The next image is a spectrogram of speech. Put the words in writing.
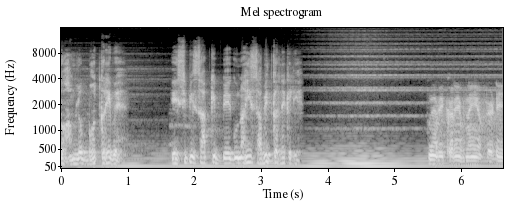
तो हम लोग बहुत करीब है। एसीपी साहब की बेगुनाही साबित करने के लिए। मैं भी करीब नहीं हूँ फ्रेडी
